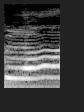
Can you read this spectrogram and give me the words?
love.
